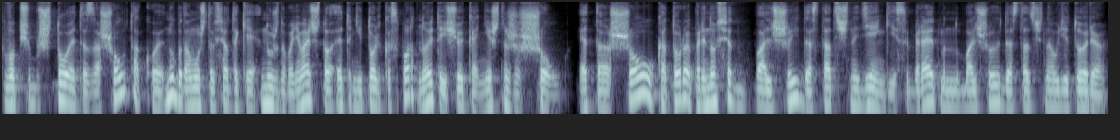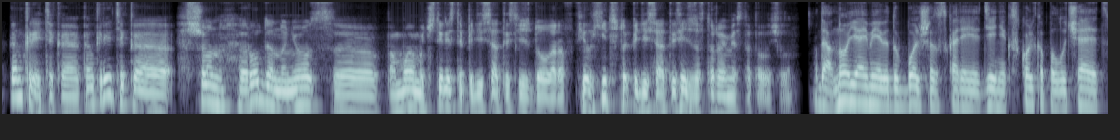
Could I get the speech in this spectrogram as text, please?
В общем, что это за шоу такое? Ну, потому что все-таки нужно понимать, что это не только спорт, но это еще и, конечно же, шоу. Это шоу, которое приносит большие достаточно деньги и собирает большую достаточно аудиторию. Конкретика. Конкретика. Шон Роден унес, э, по-моему, 450 тысяч долларов. Фил Хит 150 тысяч за второе место получил. Да, но я имею в виду больше, скорее, денег, сколько получают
